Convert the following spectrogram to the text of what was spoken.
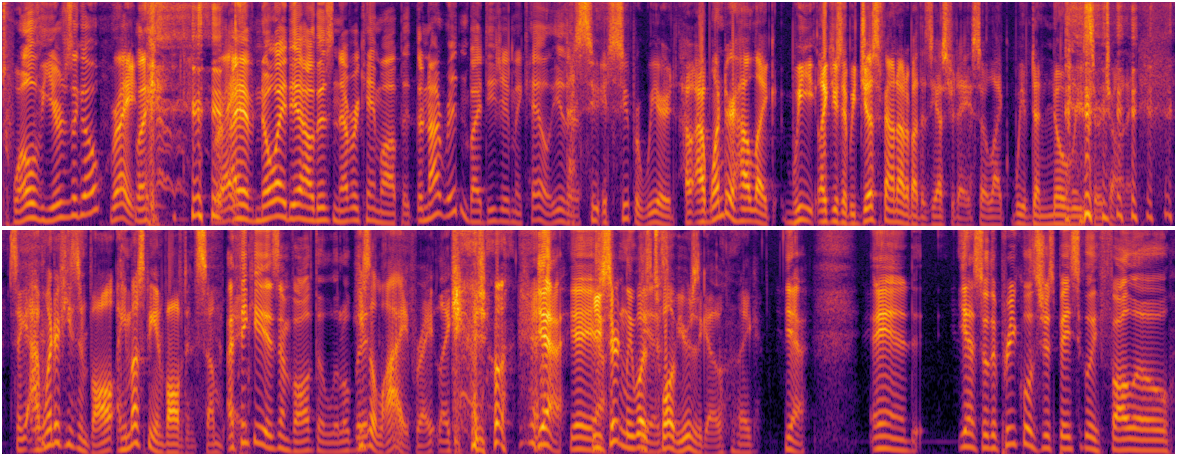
12 years ago. Right. Like, Right. I have no idea how this never came up. They're not written by DJ MacHale either. Su- it's super weird. I, I wonder how like we like you said we just found out about this yesterday, so like we've done no research on it. So yeah, I wonder if he's involved. He must be involved in some way. I think he is involved a little bit. he's alive, right? Like Yeah, yeah, yeah. He certainly was He 12 years ago. Like Yeah. And yeah, so the prequels just basically follow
